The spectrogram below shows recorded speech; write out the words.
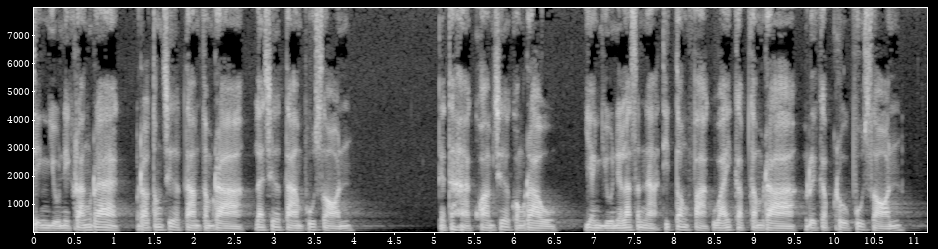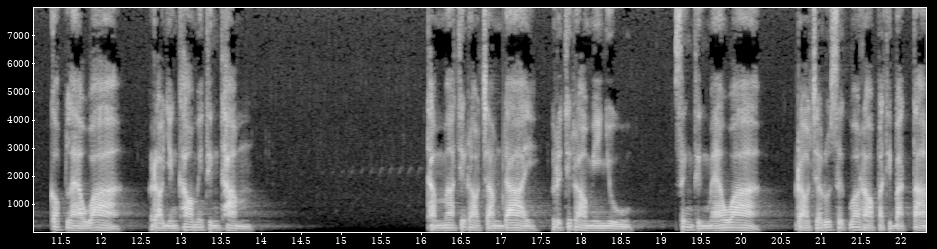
จริงอยู่ในครั้งแรกเราต้องเชื่อตามตำราและเชื่อตามผู้สอน แต่ถ้าหากความเชื่อของเรายังอยู่ในลักษณะที่ต้องฝากไว้กับตำราหรือกับครูผู้สอน ก็แปลว่า เรายังเข้าไม่ถึงธรรมธรรมะที่เราจำได้หรือที่เรามีอยู่ ซึ่งถึงแม้ว่า เราจะรู้สึกว่าเราปฏิบัติตาม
